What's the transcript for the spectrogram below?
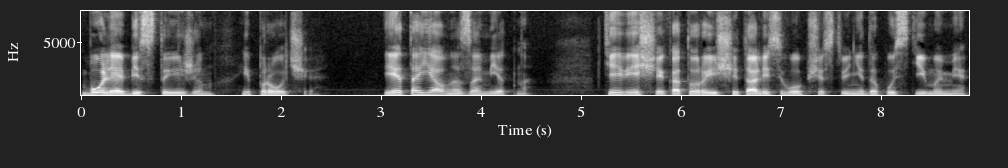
более бесстыжим и прочее. И это явно заметно. Те вещи, которые считались в обществе недопустимыми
